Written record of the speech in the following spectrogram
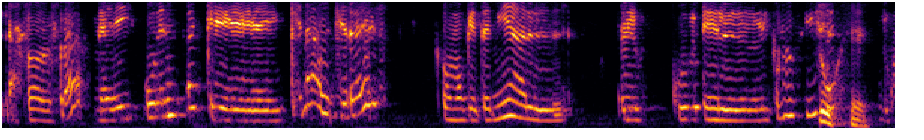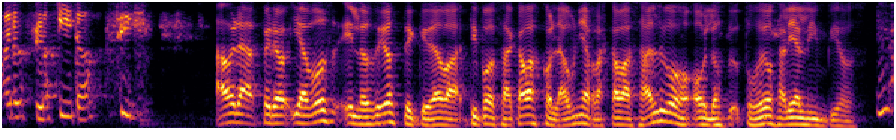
la salsa, me di cuenta que, que nada, que era él, como que tenía el, el, el ¿cómo se dice? Tuje. El cuero flojito, sí. Ahora, pero ¿y a vos en los dedos te quedaba? Tipo, ¿sacabas con la uña, rascabas algo? ¿O los, tus dedos salían limpios? No, no,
